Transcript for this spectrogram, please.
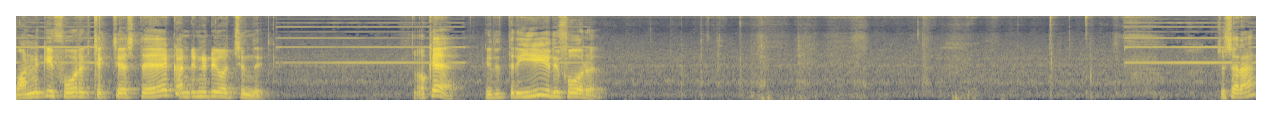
వన్కి ఫోర్కి చెక్ చేస్తే కంటిన్యూటీ వచ్చింది. ఓకే? ఇది త్రీ ఇది ఫోర్ చూసారా?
